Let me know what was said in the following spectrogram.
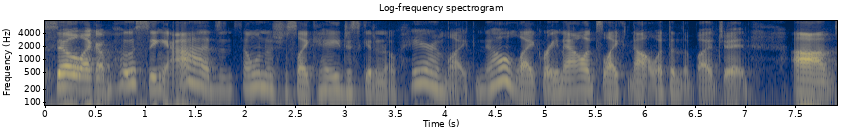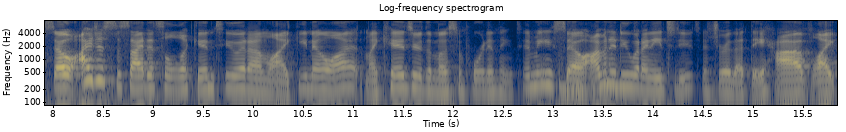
so, like I'm posting ads and someone was just like, "Hey, just get an au pair." I'm like, "No, like right now it's like not within the budget." Um, so I just decided to look into it. I'm like, you know what? My kids are the most important thing to me. So I'm gonna do what I need to do to ensure that they have like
